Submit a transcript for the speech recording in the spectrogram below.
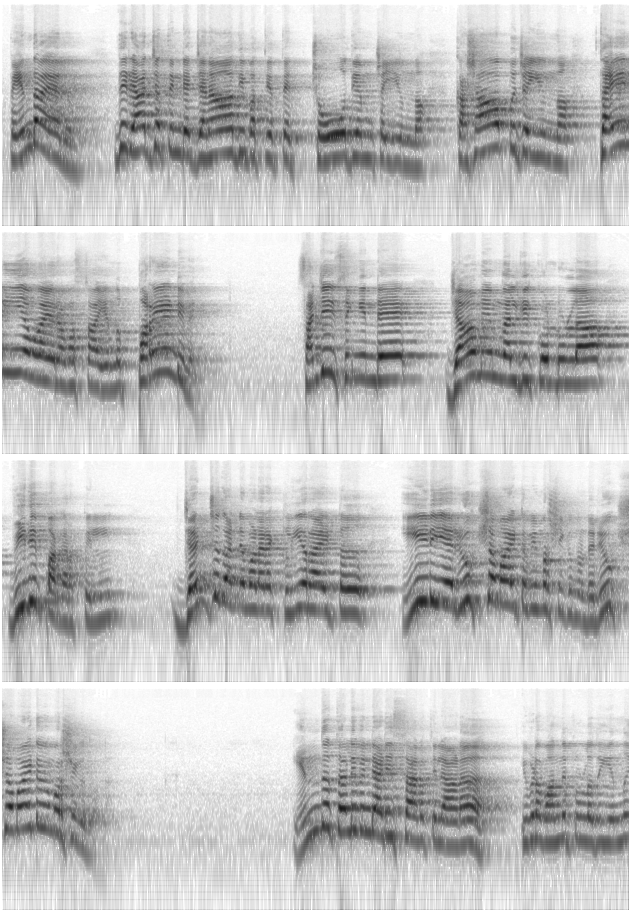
അപ്പം എന്തായാലും ഇത് രാജ്യത്തിന്റെ ജനാധിപത്യത്തെ ചോദ്യം ചെയ്യുന്ന കശാപ്പ് ചെയ്യുന്ന ദയനീയമായൊരവസ്ഥ എന്ന് പറയേണ്ടി വരും. സഞ്ജയ് സിംഗിന്റെ ജാമ്യം നൽകിക്കൊണ്ടുള്ള വിധി പകർപ്പിൽ ജഡ്ജ് തന്നെ വളരെ ക്ലിയർ ആയിട്ട് ഇ ഡിയെ രൂക്ഷമായിട്ട് വിമർശിക്കുന്നുണ്ട് രൂക്ഷമായിട്ട് വിമർശിക്കുന്നുണ്ട്. എന്ത് തെളിവിന്റെ അടിസ്ഥാനത്തിലാണ് ഇവിടെ വന്നിട്ടുള്ളത് എന്ന്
